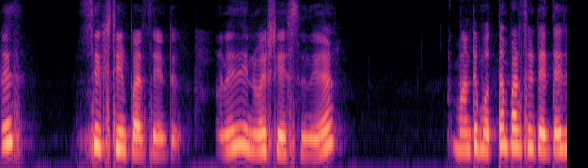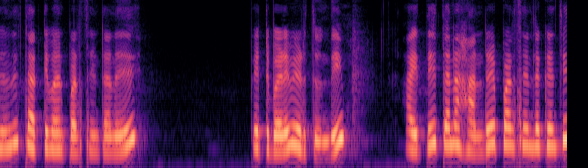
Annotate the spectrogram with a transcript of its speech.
plus sixteen percent అనేది ఇన్వెస్ట్ చేస్తుంది కదా. అంటే మొత్తం పర్సెంట్ ఎంత అవుతుంది? థర్టీ వన్ పర్సెంట్ అనేది పెట్టుబడి పెడుతుంది. అయితే తన హండ్రెడ్ పర్సెంట్ల నుంచి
